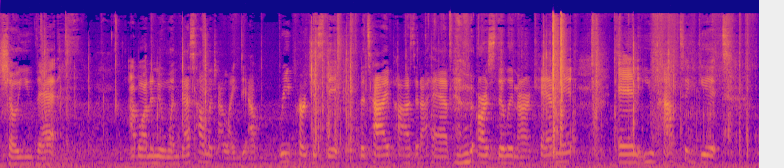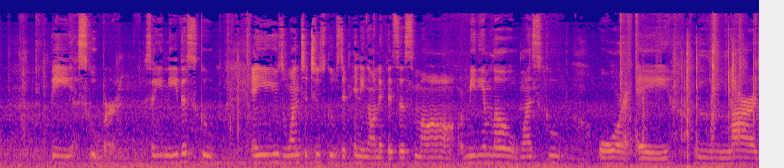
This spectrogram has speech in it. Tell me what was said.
show you that I bought a new one. That's how much I liked it. I repurchased it. The Tide Pods that I have are still in our cabinet. And you have to get the scooper. So you need the scoop and you use one to two scoops depending on if it's a small or medium load, one scoop or a large,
